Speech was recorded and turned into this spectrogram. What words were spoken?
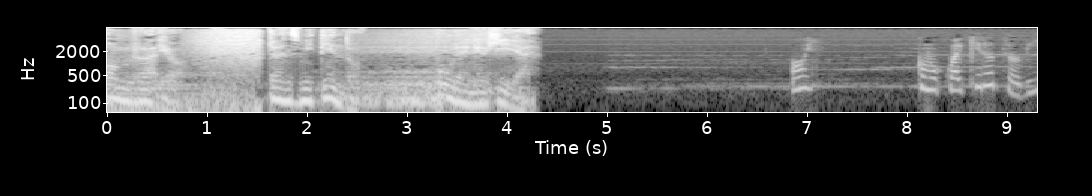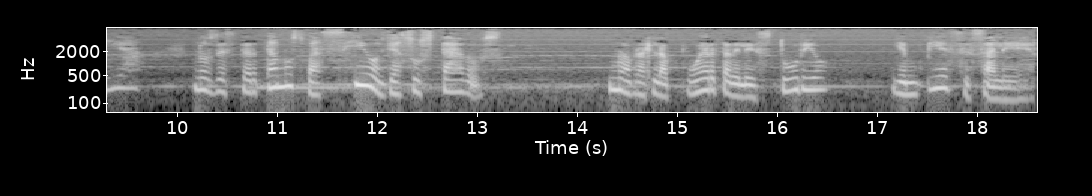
Om Radio, transmitiendo pura energía. Hoy, como cualquier otro día, nos despertamos vacíos y asustados no abras la puerta del estudio y empieces a leer.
